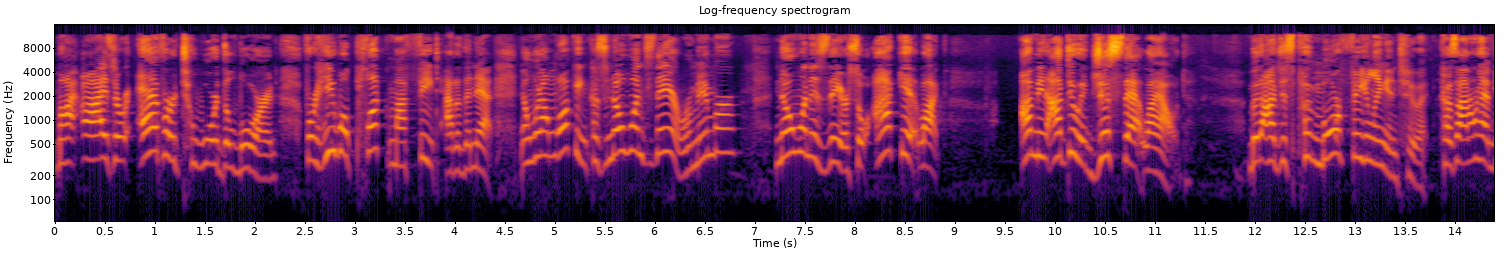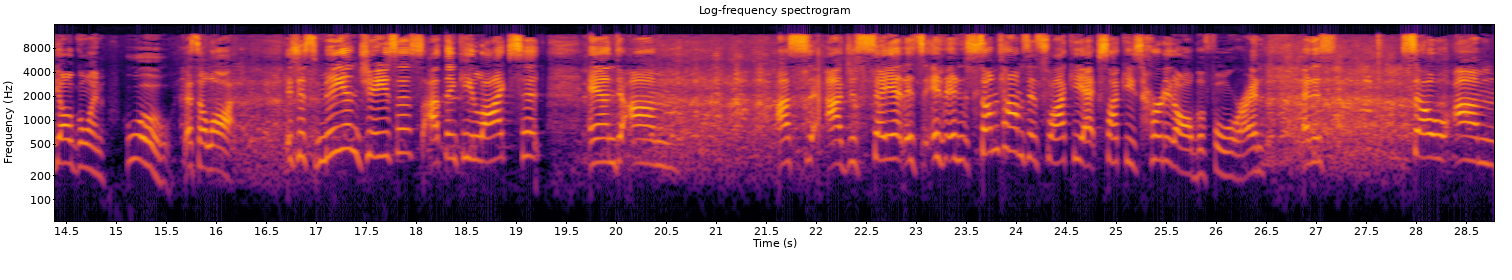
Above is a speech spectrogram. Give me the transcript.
My eyes are ever toward the Lord, for he will pluck my feet out of the net. Now, when I'm walking, because no one's there, remember? No one is there. So I get like, I mean, I do it just that loud but I just put more feeling into it because I don't have y'all going, whoa, that's a lot. It's just me and Jesus. I think he likes it. And um, I, I just say it. It's, it, and sometimes it's like he acts like he's heard it all before. And, and it's, so um,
